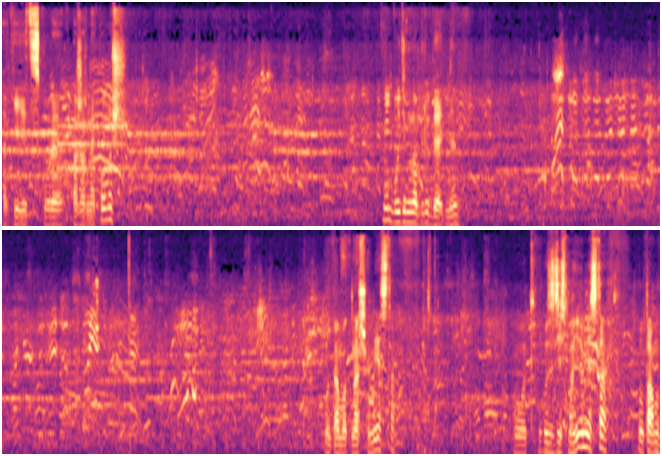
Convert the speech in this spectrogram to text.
как едет скорая пожарная помощь. Ну, будем наблюдать, да? Вот там вот наше место. Вот, вот здесь мое место. Ну там,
